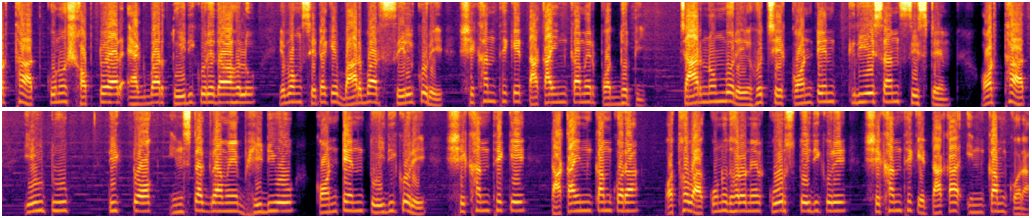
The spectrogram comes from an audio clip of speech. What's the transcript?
অর্থাৎ কোনো সফটওয়্যার একবার তৈরি করে দেওয়া হলো এবং সেটাকে বারবার সেল করে সেখান থেকে টাকা ইনকামের পদ্ধতি। চার নম্বরে হচ্ছে কন্টেন্ট ক্রিয়েশন সিস্টেম, অর্থাৎ ইউটিউব টিকটক, ইনস্টাগ্রামে ভিডিও, কন্টেন্ট তৈরি করে সেখান থেকে টাকা ইনকাম করা অথবা কোনো ধরনের কোর্স তৈরি করে সেখান থেকে টাকা ইনকাম করা।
